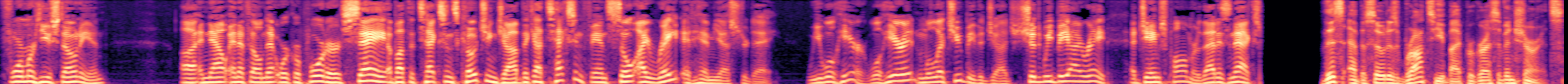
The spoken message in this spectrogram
former Houstonian, uh, and now NFL Network reporter say about the Texans coaching job that got Texan fans so irate at him yesterday. We will hear. We'll hear it and we'll let you be the judge. Should we be irate at James Palmer? That is next. This episode is brought to you by Progressive Insurance.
